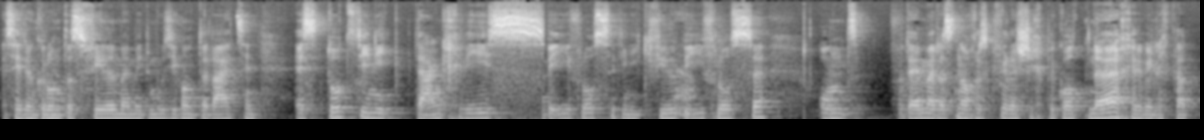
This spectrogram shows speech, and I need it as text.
Es hat einen Grund, dass Filme mit Musik unterlegt sind. Es tut deine Denkweise beeinflussen, deine Gefühle beeinflussen. Und von dem her, dass du nachher das Gefühl hast, ich bin Gott näher, weil ich gerade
